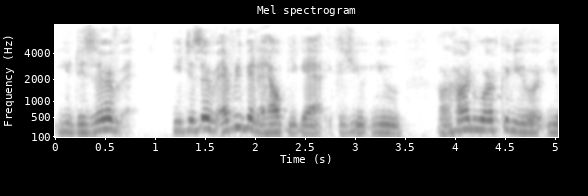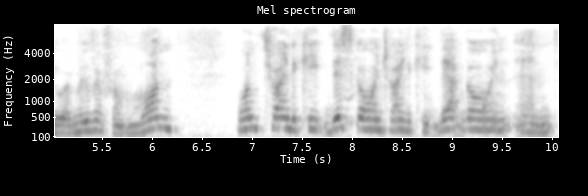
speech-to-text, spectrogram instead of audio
you deserve you deserve every bit of help you get because you you are a hard worker. You are you are moving from one one trying to keep this going trying to keep that going and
